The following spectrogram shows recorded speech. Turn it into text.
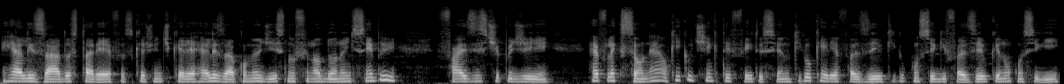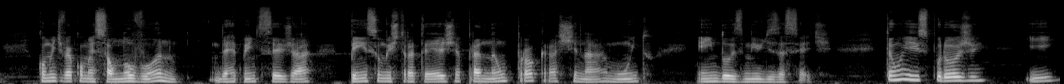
realizado as tarefas que a gente queria realizar. Como eu disse, no final do ano a gente sempre faz esse tipo de reflexão, né? O que, que eu tinha que ter feito esse ano? O que, que eu queria fazer? O que, que eu consegui fazer? O que eu não consegui? Como a gente vai começar um novo ano, de repente você já pensa uma estratégia para não procrastinar muito em 2017. Então é isso por hoje e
